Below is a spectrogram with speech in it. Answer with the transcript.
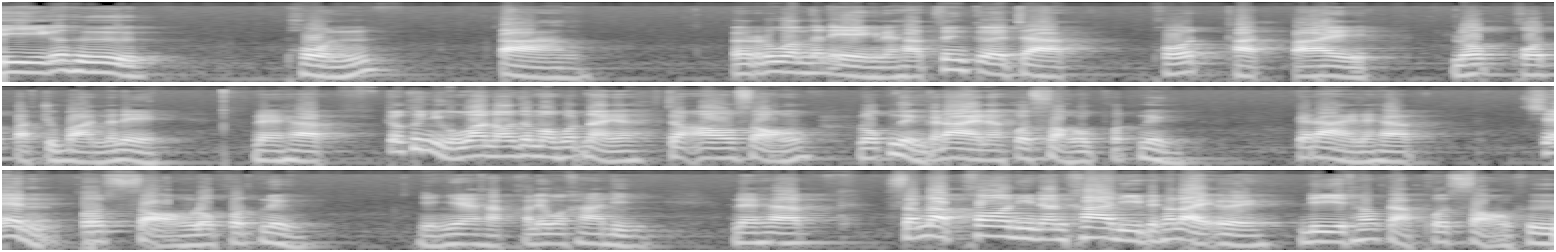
d ก็คือผลต่างร่วมนั่นเองนะครับ ซึ่งเกิดจากพจน์ถัดไปลบพจน์ปัจจุบันนั่นเองนะครับ ก็ขึ้นอยู่กับว่าน้องจะมองพจน์ไหนอะจะเอา2ลบ1ก็ได้นะพจน์2ลบพจน์1ก็ได้นะครับ เช่นพจน์2ลบพจน์1อย่างเงี้ยครับเขาเรียกว่าค่าดีนะครับสำหรับข้อนี้นั้นค่าดีเป็นเท่าไหร่เอ่ยดีเท่ากับพจน์2คือ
